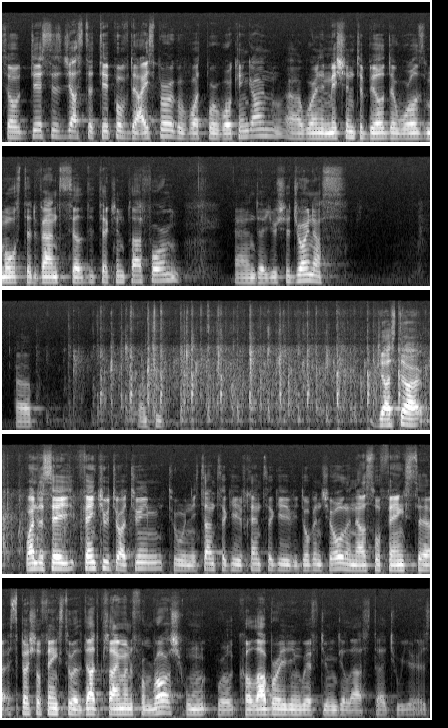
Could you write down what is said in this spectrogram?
So this is just the tip of the iceberg of what we're working on. Uh, we're on a mission to build the world's most advanced cell detection platform, and uh, you should join us. Uh, want to just want to say thank you to our team, to Nitzan Tzagiv, Chen Tzagiv, Ido and also thanks to, special thanks to Eldad Kleiman from Roche, whom we're collaborating with during the last two years.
